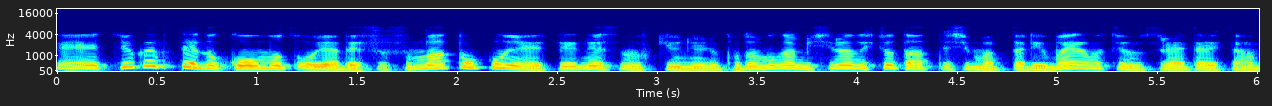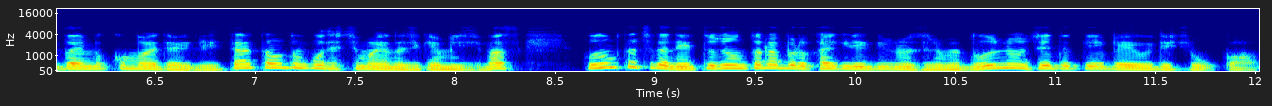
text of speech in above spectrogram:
えー、中学生の子を持つ親です。スマートフォンや SNS の普及により子供が見知らぬ人と会ってしまったり、うまい話をすられたりして犯罪に込まれたり、実際たことを起こしてしまうような事件を見にします。子供たちがネット上のトラブルを解決できるようにするにはどのように教えておけばよいでしょうか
